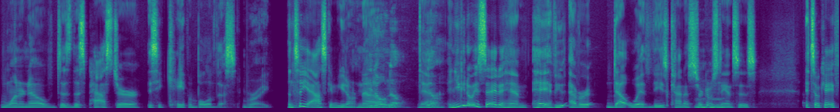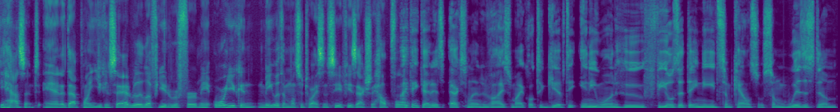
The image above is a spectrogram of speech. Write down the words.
want to know: Does this pastor is he capable of this? Right until you ask him, you don't know. You don't know. Yeah. yeah. And you can always say to him, Hey, have you ever dealt with these kind of mm-hmm. circumstances? Mm-hmm. It's okay if he hasn't. And at that point, you can say, I'd really love for you to refer me, or you can meet with him once or twice and see if he's actually helpful. I think that is excellent advice, Michael, to give to anyone who feels that they need some counsel, some wisdom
